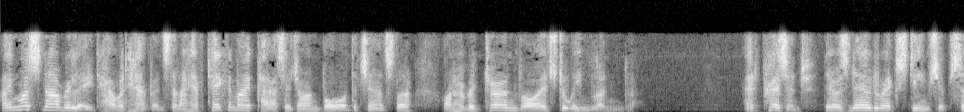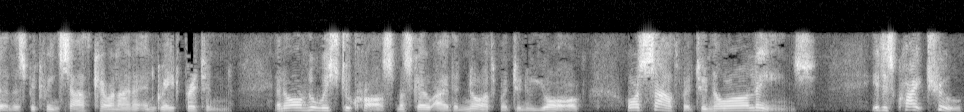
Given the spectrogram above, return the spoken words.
I must now relate how it happens that I have taken my passage on board the Chancellor on her return voyage to England. At present, there is no direct steamship service between South Carolina and Great Britain, and all who wish to cross must go either northward to New York or southward to New Orleans. It is quite true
